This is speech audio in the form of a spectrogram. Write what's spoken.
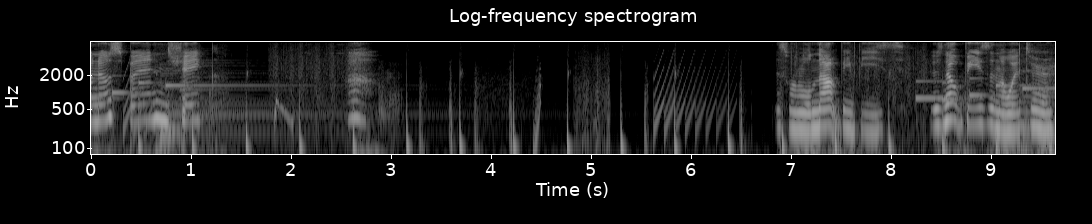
no spin, shake. this one will not be bees. There's no bees in the winter.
